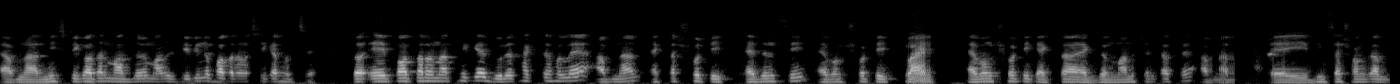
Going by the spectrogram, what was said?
আপনার মিষ্টিকতার মাধ্যমে মানুষ বিভিন্ন প্রতারণার শিকার হচ্ছে। তো এই প্রতারণা থেকে দূরে থাকতে হলে আপনার একটা সঠিক এজেন্সি এবং সঠিক ক্লায়েন্ট এবং সঠিক একটা একজন মানুষের কাছে আপনার এই ভিসা সংক্রান্ত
